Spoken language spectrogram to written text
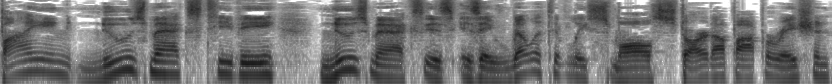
buying Newsmax TV. Newsmax is, is a relatively small startup operation,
